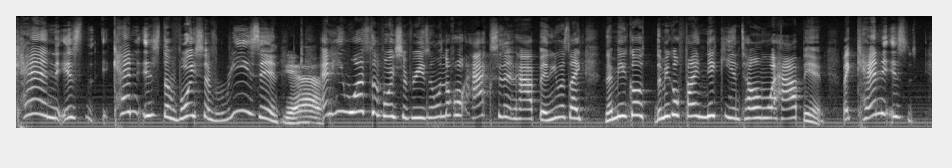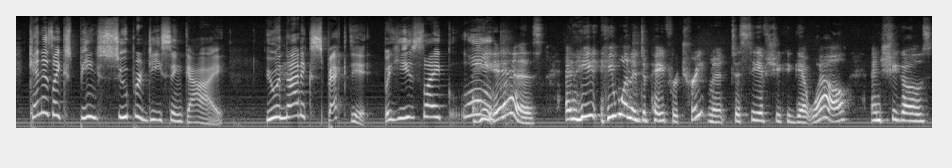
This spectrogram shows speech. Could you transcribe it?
Ken is Ken is the voice of reason. Yeah. And he was the voice of reason when the whole accident happened. He was like, "Let me go, let me go find Nikki and tell him what happened." Like Ken is Ken is like being super decent guy. You would not expect it, but he's like, "Look, He is. And he, he wanted to pay for treatment to see if she could get well. And she goes,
